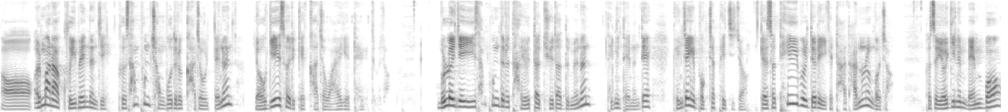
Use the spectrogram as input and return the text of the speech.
어, 얼마나 구입했는지 그 상품 정보들을 가져올 때는 여기에서 이렇게 가져와야게 되죠. 물론 이제 이 상품들을 다 여기다 뒤에다 넣으면은 되긴 되는데 굉장히 복잡해지죠. 그래서 테이블들을 이렇게 다 나누는 거죠. 그래서 여기는 멤버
